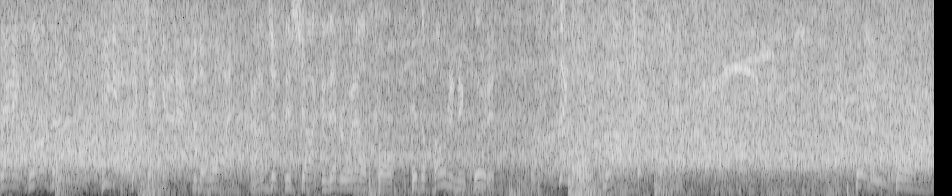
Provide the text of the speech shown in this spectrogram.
Can he close it out? He gets the kick out after the one. I'm just as shocked as everyone else, Cole. His opponent included. Single leg drop kick caught him. Big forearm.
